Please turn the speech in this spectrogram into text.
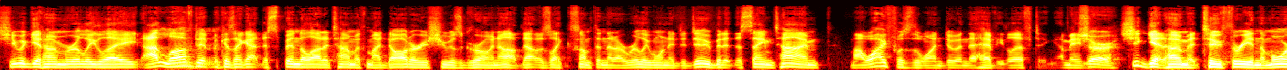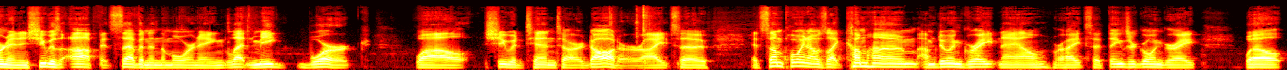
she would get home really late. I loved Mhm. it because I got to spend a lot of time with my daughter as she was growing up. That was like something that I really wanted to do. But at the same time, my wife was the one doing the heavy lifting. I mean, Sure. she'd get home at two, three in the morning, and she was up at seven in the morning, letting me work while she would tend to our daughter, right? So at some point, I was like, come home. I'm doing great now, right? So things are going great. Well,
